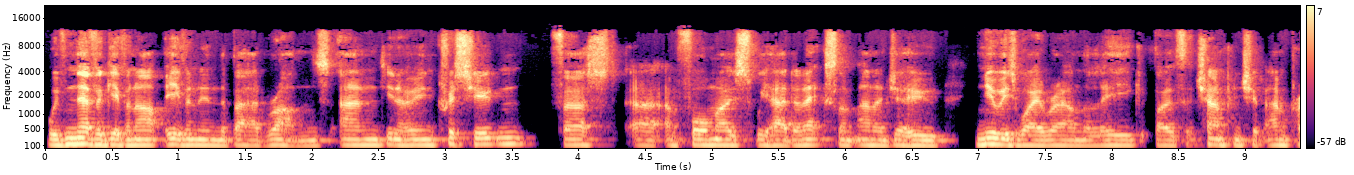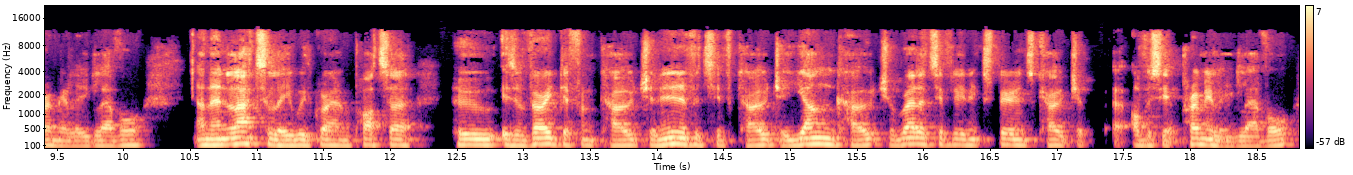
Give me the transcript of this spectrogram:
We've never given up, even in the bad runs. And you know, in Chris Hughton, first uh, and foremost, we had an excellent manager who knew his way around the league, both at Championship and Premier League level. And then latterly with Graham Potter, who is a very different coach, an innovative coach, a young coach, a relatively inexperienced coach, obviously at Premier League level.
